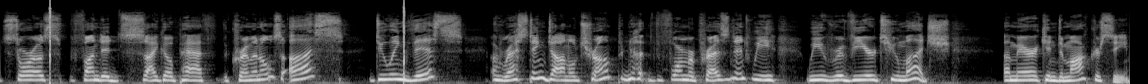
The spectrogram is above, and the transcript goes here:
Soros funded psychopath criminals? Us doing this? Arresting Donald Trump, the former president? We we revere too much American democracy,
